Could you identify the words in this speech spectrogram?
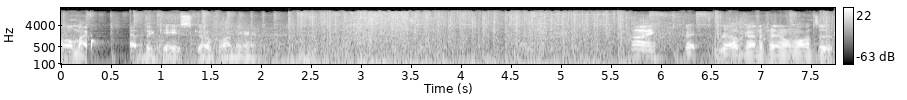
Oh my, I have the gay scope on here. Hi. Ra- Railgun if anyone wants it.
